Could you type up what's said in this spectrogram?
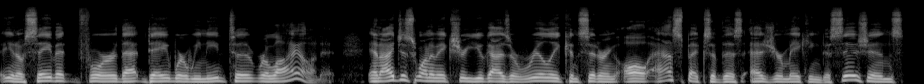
You know, save it for that day where we need to rely on it. And I just want to make sure you guys are really considering all aspects of this as you're making decisions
